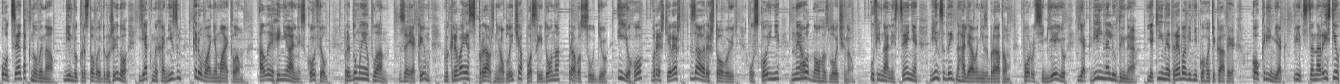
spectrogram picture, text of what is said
Оце так новина. Він використовує дружину як механізм керування Майклом. Але геніальний Скофілд придумає план, за яким викриває справжнє обличчя Посейдона правосуддю, і його, врешті-решт, заарештовують у скоєнні не одного злочину. У фінальній сцені він сидить на галявині з братом, поруч з сім'єю, як вільна людина, якій не треба від нікого тікати, окрім як від сценаристів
